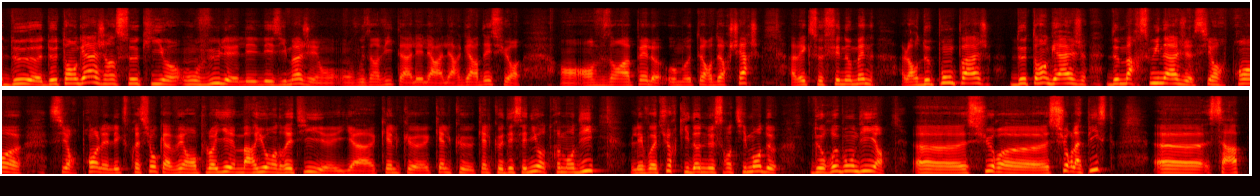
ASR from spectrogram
de, de tangage. Hein, ceux qui ont vu les, images, et on, vous invite à aller les, regarder en, faisant appel au moteur de recherche, avec ce phénomène alors, de pompage, de tangage, de marsouinage, si on reprend, si on reprend l'expression qu'avait employée Mario Andretti euh, il y a quelques, quelques, quelques décennies. Autrement dit, les voitures qui donnent le sentiment de, de rebondir euh, sur, euh, sur la piste. ça a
